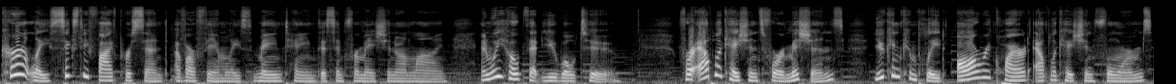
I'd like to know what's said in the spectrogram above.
Currently, 65% of our families maintain this information online, and we hope that you will too. For applications for admissions, you can complete all required application forms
